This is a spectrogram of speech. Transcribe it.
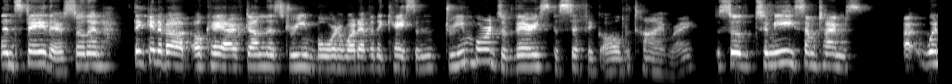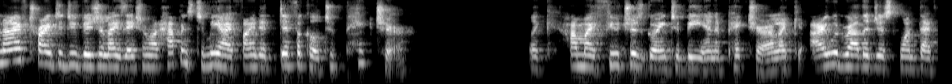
And stay there. So then thinking about, okay, I've done this dream board or whatever the case, and dream boards are very specific all the time, right? So to me, sometimes uh, when I've tried to do visualization, what happens to me, I find it difficult to picture like how my future is going to be in a picture. I like I would rather just want that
